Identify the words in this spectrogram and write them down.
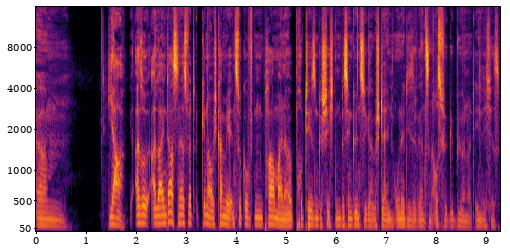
Ähm, ja, also allein das, ne, es wird, genau, ich kann mir in Zukunft ein paar meiner Prothesengeschichten ein bisschen günstiger bestellen, ohne diese ganzen Ausführgebühren und ähnliches.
